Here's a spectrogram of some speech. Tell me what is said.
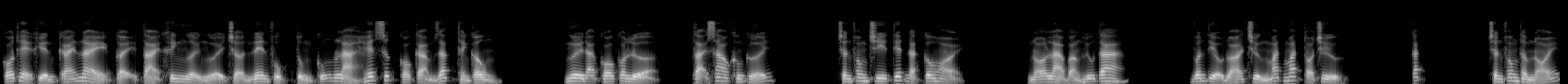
có thể khiến cái này cậy tài khinh người người trở nên phục tùng cũng là hết sức có cảm giác thành công. Ngươi đã có con lửa, tại sao không cưới? Trần Phong chi tiết đặt câu hỏi. Nó là bằng hữu ta. Vân Tiểu Đóa trừng mắt mắt to chữ. Cắt. Trần Phong thầm nói,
